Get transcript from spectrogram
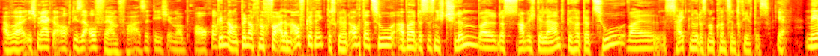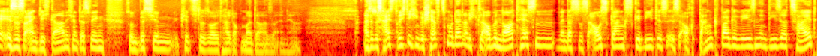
Aber ich merke auch diese Aufwärmphase, die ich immer brauche. Genau, bin auch noch vor allem aufgeregt, das gehört auch dazu, aber das ist nicht schlimm, weil das habe ich gelernt, gehört dazu, weil es zeigt nur, dass man konzentriert ist. Ja. Mehr ist es eigentlich gar nicht und deswegen so ein bisschen Kitzel sollte halt auch immer da sein, ja. Also das heißt richtig ein Geschäftsmodell und ich glaube Nordhessen, wenn das das Ausgangsgebiet ist, ist auch dankbar gewesen in dieser Zeit,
